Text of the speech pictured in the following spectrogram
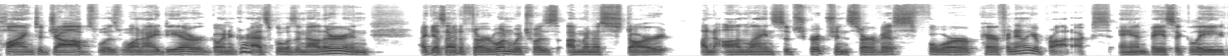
Applying to jobs was one idea, or going to grad school was another. And I guess I had a third one, which was I'm going to start an online subscription service for paraphernalia products. And basically,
